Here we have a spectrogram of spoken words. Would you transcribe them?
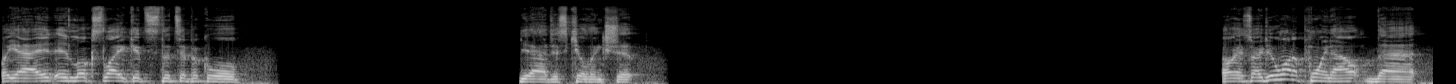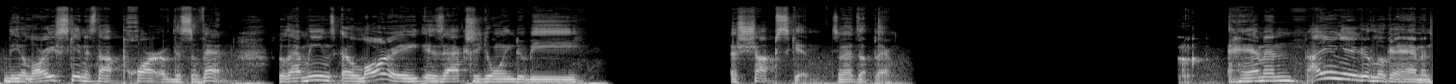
But yeah, it, it looks like it's the typical. Yeah, just killing shit. Okay, so I do want to point out that the Illari skin is not part of this event. So that means Illari is actually going to be a shop skin. So heads up there. Hammond. I didn't get a good look at Hammond.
